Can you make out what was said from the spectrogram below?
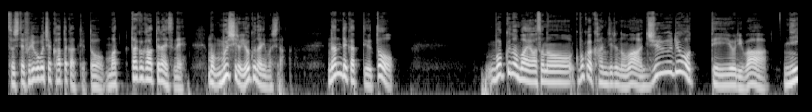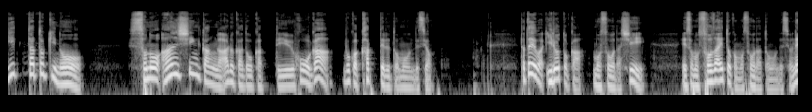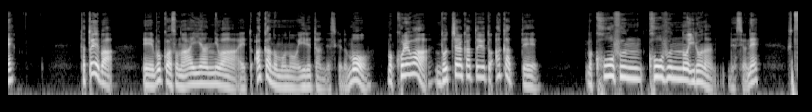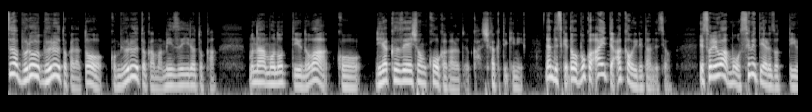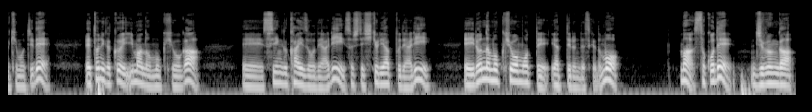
そして振り心地が変わったかっていうと、全く変わってないですね。もうむしろ良くなりました。なんでかっていうと、僕の場合はその、僕が感じるのは、重量っていうよりは、握った時の、その安心感があるかどうかっていう方が、僕は勝ってると思うんですよ。例えば色とかもそうだし、その素材とかもそうだと思うんですよね。例えば、えー、僕はそのアイアンには、えっと、赤のものを入れたんですけども、まあ、これはどちらかというと赤って、まあ、興奮、興奮の色なんですよね。普通はブルー、ブルーとかだと、こうブルーとか、まあ、水色とか、なものっていうのは、こう、リラクゼーション効果があるというか、視覚的に。なんですけど、僕はあえて赤を入れたんですよ。で、それはもう攻めてやるぞっていう気持ちで、え、とにかく今の目標が、えー、スイング改造であり、そして飛距離アップであり、えー、いろんな目標を持ってやってるんですけども、まあそこで自分が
